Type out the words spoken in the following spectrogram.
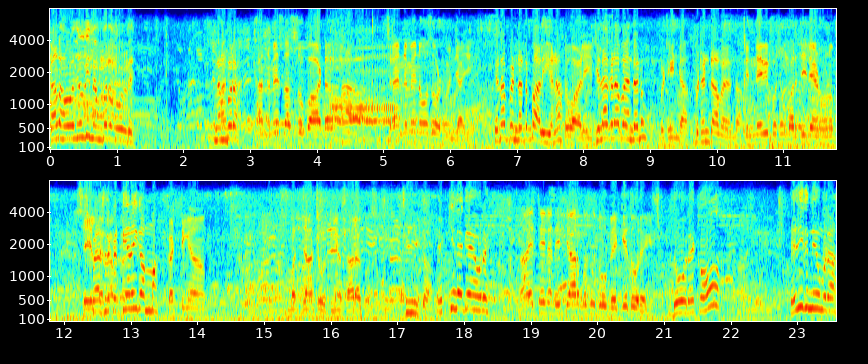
ਚੱਲ ਹੋ ਜੂਗੀ ਨੰਬਰ ਬੋਲ ਦੇ। ਨੰਬਰ? 98762 ਹਾਂ 94958 ਜੀ। ਕਿਹੜਾ ਪਿੰਡ ਆ? ਢਪਾਲੀ ਹੈ ਨਾ? ਢੋਆਲੀ ਜ਼ਿਲ੍ਹਾ ਕਿਹੜਾ ਪੈ ਜਾਂਦਾ ਇਹਨੂੰ? ਬਠਿੰਡਾ। ਬਠਿੰਡਾ ਪੈ ਜਾਂਦਾ। ਕਿੰਨੇ ਵੀ ਪਸ਼ੂ ਮਰਜ਼ੀ ਲੈਣ ਹੁਣ ਸੇਲ ਸਪੈਸ਼ਲ ਕੱਟੀਆਂ ਨਹੀਂ ਕੰਮ? ਆ ਕੱਟੀਆਂ ਮੱਝਾਂ ਝੋਟੀਆਂ ਸਾਰਾ ਕੁਝ ਠੀਕ ਆ। ਇੱਕ ਹੀ ਲੈ ਕੇ ਆਏ ਉਰੇ? ਨਾ ਇੱਥੇ ਲੈਂਦੇ। ਚਾਰ ਪਸ਼ੂ ਦੋ ਬੇਗੇ ਦੋ ਰਹਿ ਗਏ। ਦੋ ਰੇ ਕੋ ਇਹਦੀ ਕਿੰਨੀ ਉਮਰ ਆ?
